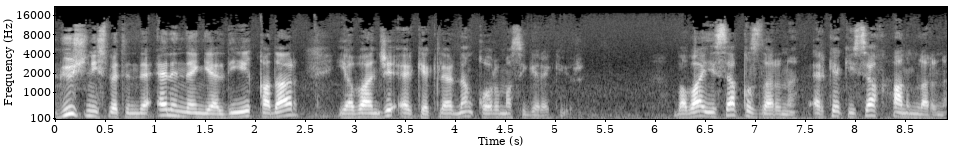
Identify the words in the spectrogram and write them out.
güç nispetinde elinden geldiği kadar yabancı erkeklerden koruması gerekiyor. Baba ise kızlarını, erkek ise hanımlarını.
